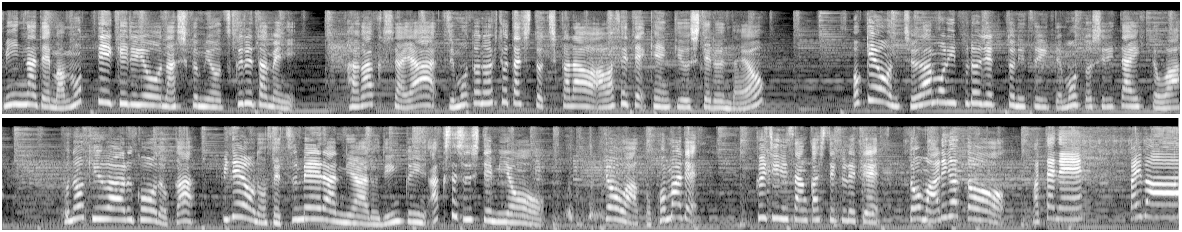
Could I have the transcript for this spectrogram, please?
みんなで守っていけるような仕組みを作るために科学者や地元の人たちと力を合わせて研究してるんだよ。オケオンチュラモリプロジェクトについてもっと知りたい人はこの QR コードかビデオの説明欄にあるリンクにアクセスしてみよう。今日はここまで。クイズに参加してくれてどうもありがとう。またね。バイバーイ。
